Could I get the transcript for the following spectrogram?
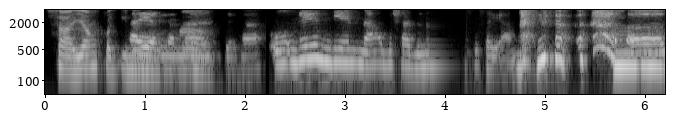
sayang pag inano Sayang naman, diba? O, ngayon, hindi na ako masyado nasasayangan. mm. um,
